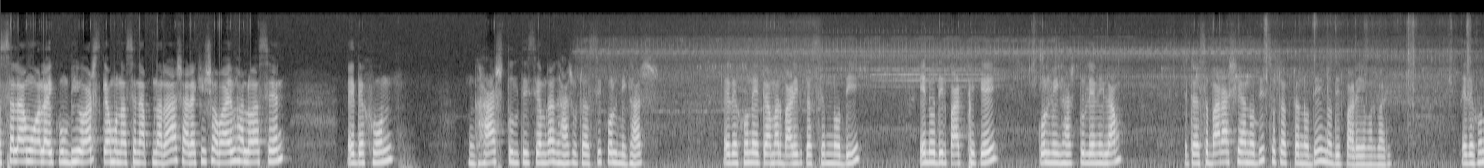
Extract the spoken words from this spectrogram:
আসসালামু আলাইকুম ভিউয়ার্স, কেমন আছেন আপনারা? আশা রাখি সবাই ভালো আছেন। এই দেখুন, ঘাস তুলতেছি আমরা, ঘাস উঠাচ্ছি, কলমি ঘাস। এই দেখুন, এটা আমার বাড়ির কাছের নদী। এই নদীর পাড় থেকেই কলমি ঘাস তুলে নিলাম। এটা হচ্ছে বারাসিয়া নদী, ছোট একটা নদী নদীর পাড়ে আমার বাড়ি। এই দেখুন,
